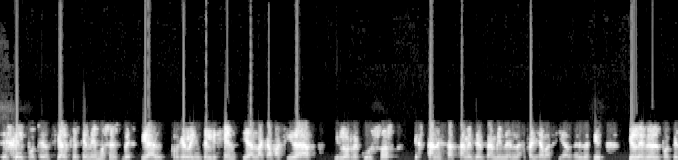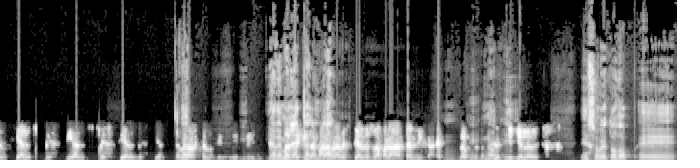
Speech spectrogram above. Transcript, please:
es que el potencial que tenemos es bestial, porque la inteligencia, la capacidad y los recursos están exactamente también en la España vaciada. Es decir, yo le veo el potencial bestial, bestial, bestial. De verdad que lo digo. Y, además la, palabra bestial no es una palabra técnica. y sobre todo, eh,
